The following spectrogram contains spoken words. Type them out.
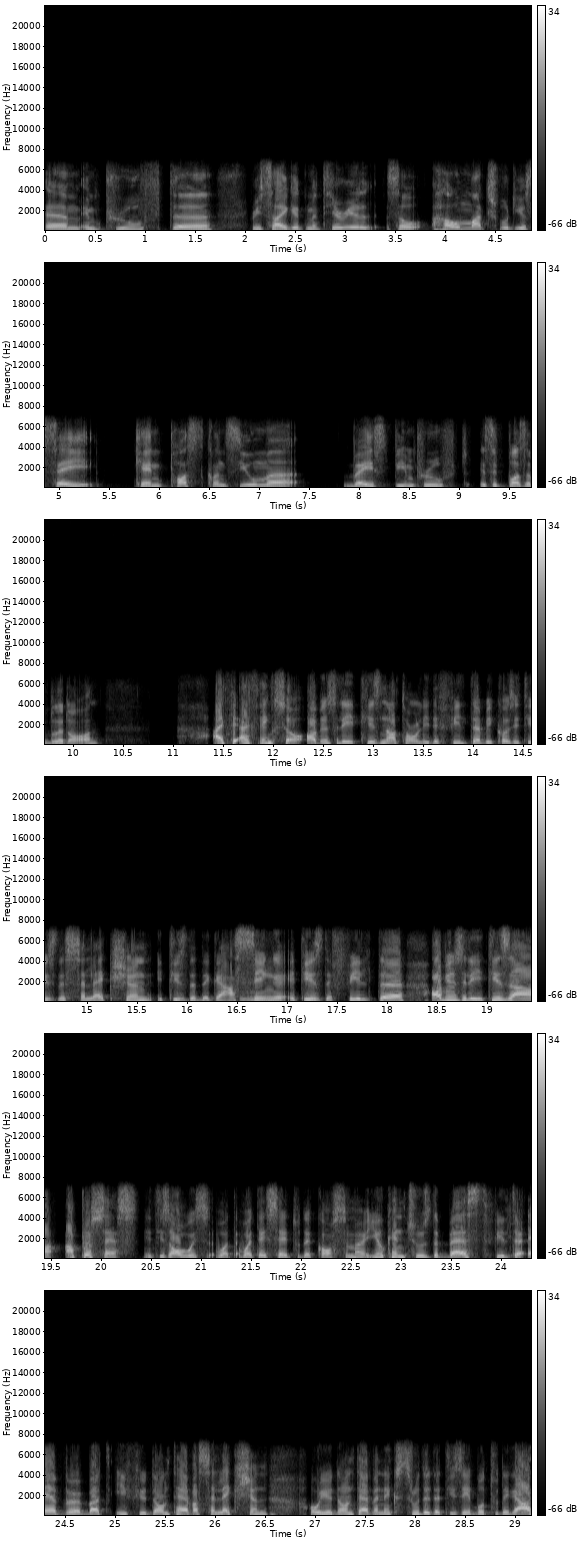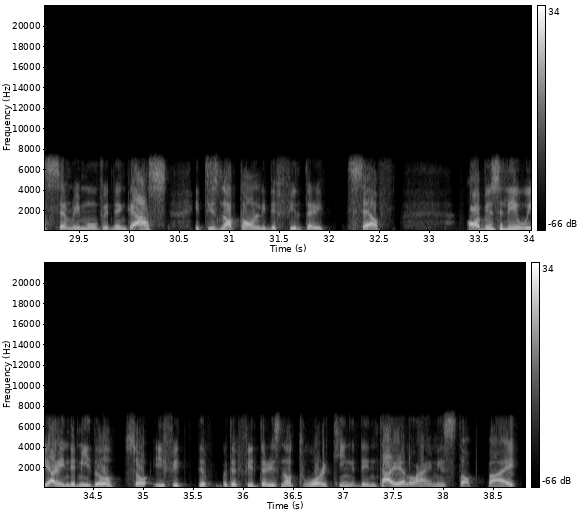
um, improve the recycled material. So how much would you say can post consumer waste be improved? Is it possible at all I, th- I think so. Obviously, it is not only the filter because it is the selection, it is the degassing, Mm-hmm. it is the filter. Obviously, it is a, a process. It is always what, what I say to the customer. You can choose the best filter ever, but if you don't have a selection or you don't have an extruder that is able to degas and remove the gas, it is not only the filter itself. Obviously, we are in the middle. So if it, the, the filter is not working, the entire line is stopped by.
